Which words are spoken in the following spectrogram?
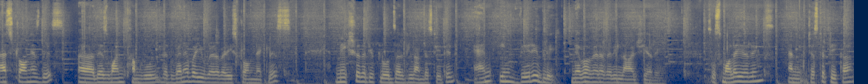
as strong as this, uh, there's one thumb rule that whenever you wear a very strong necklace, make sure that your clothes are a little understated and invariably never wear a very large earring. So smaller earrings and just a tika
